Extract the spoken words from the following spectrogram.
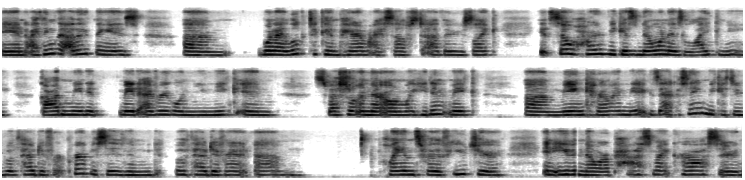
And I think the other thing is, um, when I look to compare myself to others, like it's so hard because no one is like me. God made it made everyone unique and special in their own way. He didn't make um, me and Caroline the exact same because we both have different purposes and we both have different um, plans for the future. And even though our paths might cross or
